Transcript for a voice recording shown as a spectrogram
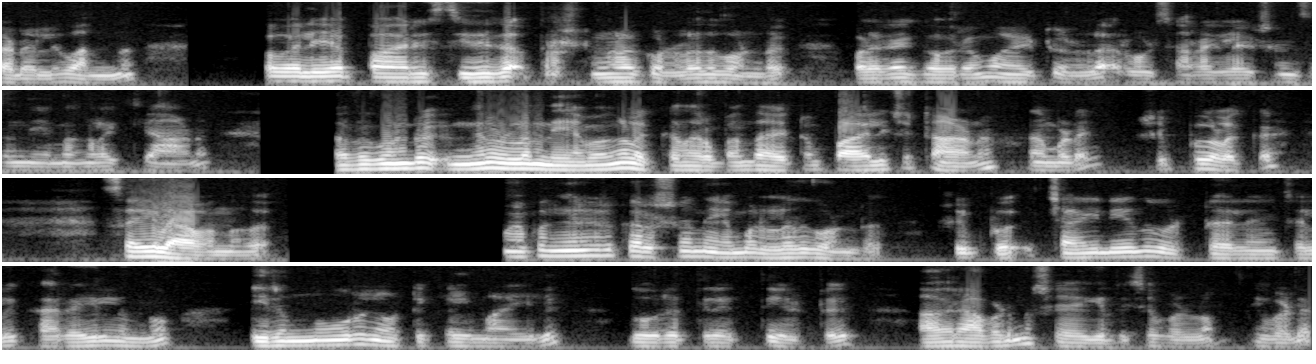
കടലിൽ വന്ന് വലിയ പാരിസ്ഥിതിക പ്രശ്നങ്ങളൊക്കെ ഉള്ളത് കൊണ്ട് വളരെ ഗൗരവമായിട്ടുള്ള റൂൾസ് ആൻഡ് റെഗുലേഷൻസും നിയമങ്ങളൊക്കെയാണ് അതുകൊണ്ട് ഇങ്ങനെയുള്ള നിയമങ്ങളൊക്കെ നിർബന്ധമായിട്ടും പാലിച്ചിട്ടാണ് നമ്മുടെ ഷിപ്പുകളൊക്കെ സെയിലാവുന്നത്. അപ്പം ഇങ്ങനെ ഒരു കർശന നിയമം ഉള്ളത് കൊണ്ട് ഷിപ്പ് ചൈനയിൽ നിന്ന് വിട്ട് അല്ലെങ്കിൽ വെച്ചാൽ കരയിൽ നിന്നും ഇരുന്നൂറ് നോട്ടിക്കൽ മൈൽ ദൂരത്തിലെത്തിയിട്ട് അവരവിടുന്ന് ശേഖരിച്ച വെള്ളം ഇവിടെ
